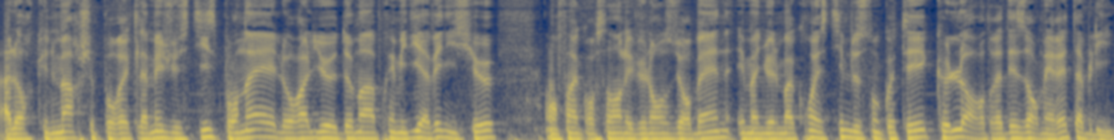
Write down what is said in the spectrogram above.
alors qu'une marche pour réclamer justice pour Naël aura lieu demain après-midi à Vénissieux. Enfin, concernant les violences urbaines, Emmanuel Macron estime de son côté que l'ordre est désormais rétabli.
